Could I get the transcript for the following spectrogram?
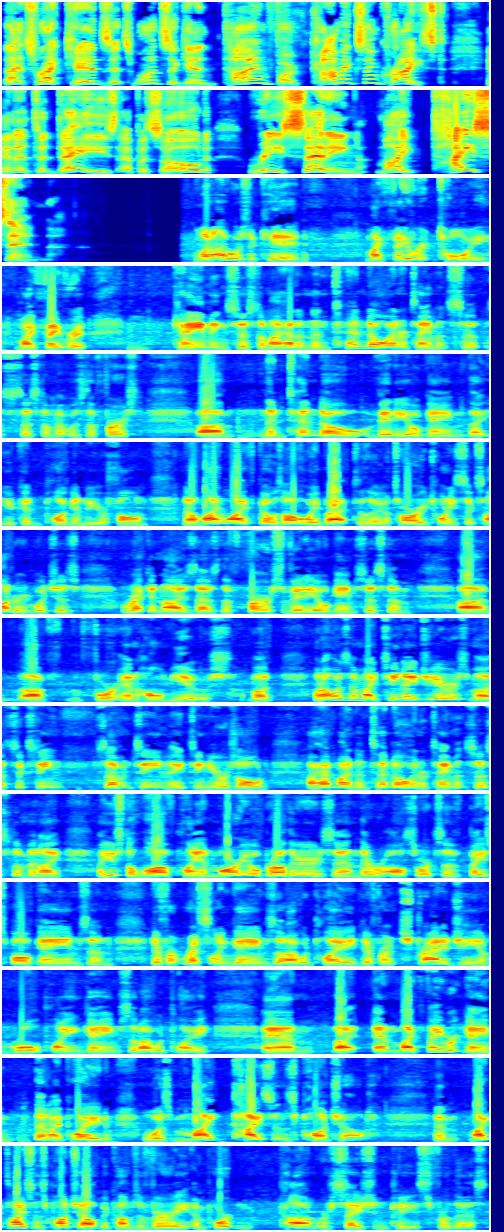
That's right, kids. It's once again time for Comics and Christ. And in today's episode, resetting Mike Tyson. When I was a kid, my favorite toy, my favorite gaming system, I had a Nintendo Entertainment System. It was the first um, Nintendo video game that you could plug into your phone. Now, my life goes all the way back to the Atari 2600, which is recognized as the first video game system uh, uh, for in home use. But when I was in my teenage years, uh, 16, 17, 18 years old, I had my Nintendo Entertainment System, and I, I used to love playing Mario Brothers, and there were all sorts of baseball games and different wrestling games that I would play, different strategy and role playing games that I would play. And my and my favorite game that I played was Mike Tyson's Punch Out. And Mike Tyson's Punch Out becomes a very important conversation piece for this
